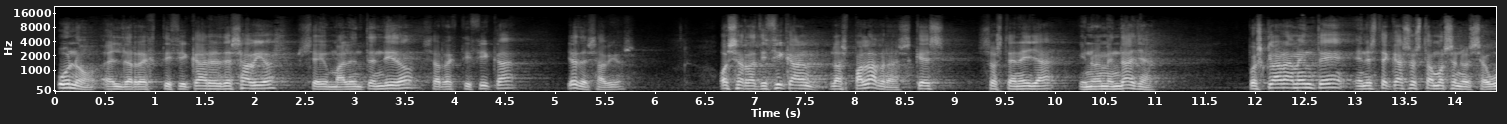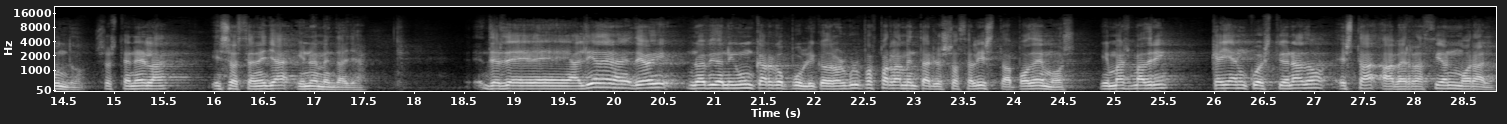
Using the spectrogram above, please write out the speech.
Uno, el de rectificar es de sabios, si hay un malentendido, se rectifica y es de sabios. O se ratifican las palabras, que es sostenella y no enmendalla. Pues claramente, en este caso estamos en el segundo, sostenerla y sostenella y no enmendalla. Desde el día de hoy no ha habido ningún cargo público de los grupos parlamentarios Socialista, Podemos y Más Madrid que hayan cuestionado esta aberración moral.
